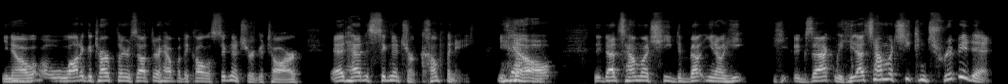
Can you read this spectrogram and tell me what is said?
You know, mm-hmm. a lot of guitar players out there have what they call a signature guitar. Ed had a signature company you yeah. know, that's how much he developed. You know, he, he exactly. He that's how much he contributed.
